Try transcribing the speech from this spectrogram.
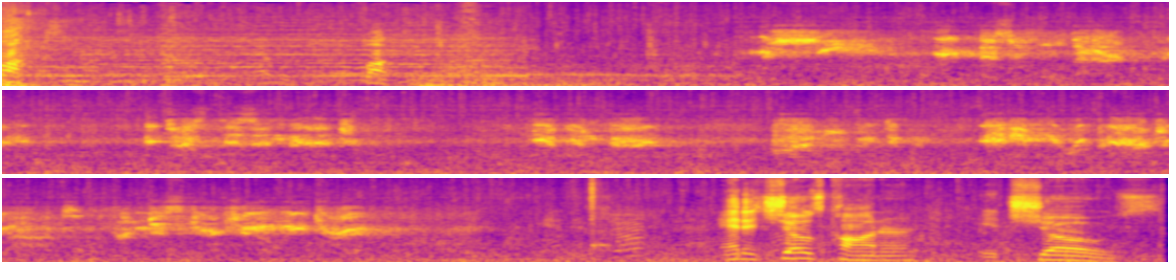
Fuck you. Fuck you. machine invisible to Earthling. It just isn't natural. You can bet I won't be doing any more repair jobs for Mr. Joey Drip. And it shows, Connor. It shows.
